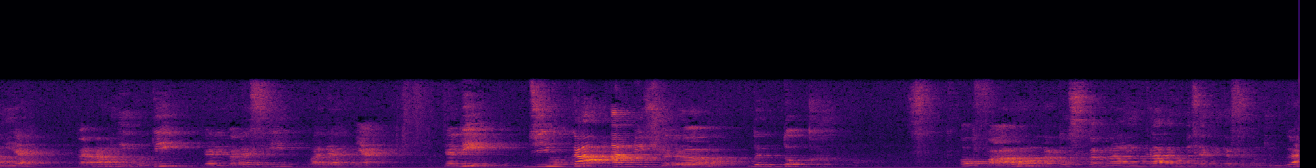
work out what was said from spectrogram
kali ya. Karena mengikuti daripada si wadahnya. Jadi jiuka unnatural bentuk oval atau setengah lingkaran bisa kita sebut juga.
